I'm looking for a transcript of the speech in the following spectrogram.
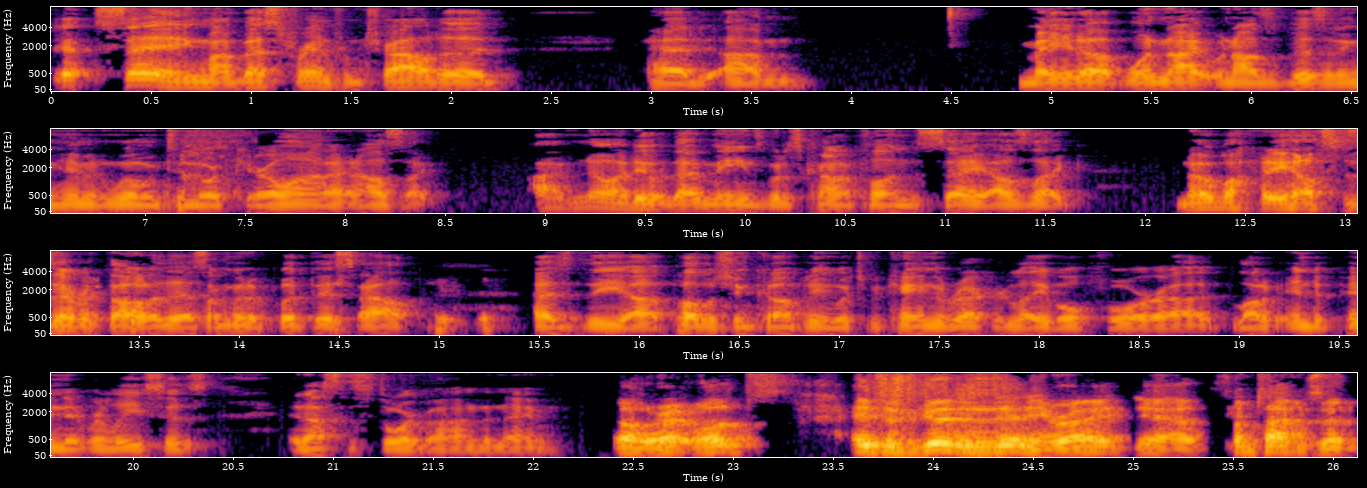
saying my best friend from childhood had um, made up one night when I was visiting him in Wilmington, North Carolina, and I was like, I have no idea what that means, but it's kind of fun to say. I was like, nobody else has ever thought of this. I'm going to put this out as the uh, publishing company, which became the record label for uh, a lot of independent releases, and that's the story behind the name. Oh, right. Well, it's it's as good as any, right? Yeah. Sometimes the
